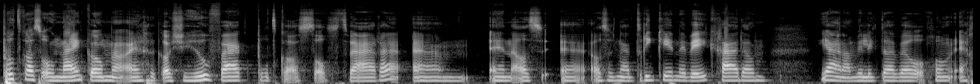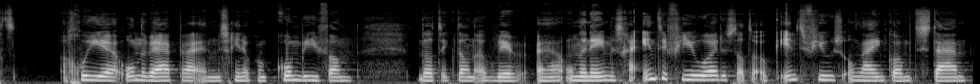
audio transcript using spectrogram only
podcasts online komen eigenlijk als je heel vaak podcast als het ware. Um, en als, uh, als ik naar drie keer in de week ga, dan, ja, dan wil ik daar wel gewoon echt goede onderwerpen en misschien ook een combi van dat ik dan ook weer uh, ondernemers ga interviewen. Dus dat er ook interviews online komen te staan.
